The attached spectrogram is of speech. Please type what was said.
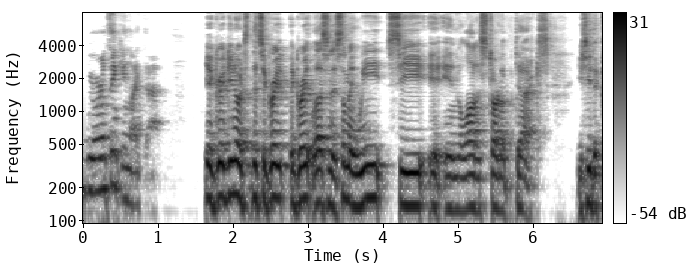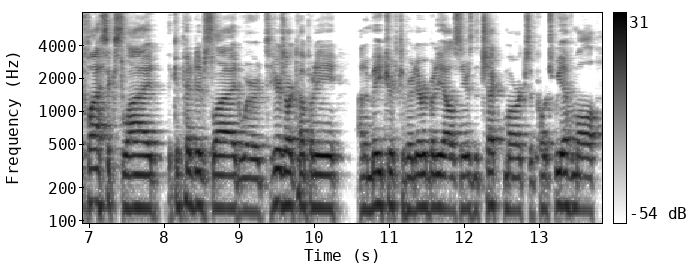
we weren't thinking like that. Yeah, Greg, you know, it's, it's a great, a great lesson. It's something we see in a lot of startup decks. You see the classic slide, the competitive slide where it's, here's our company on a matrix compared to everybody else. And here's the check marks. Of course, we have them all.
